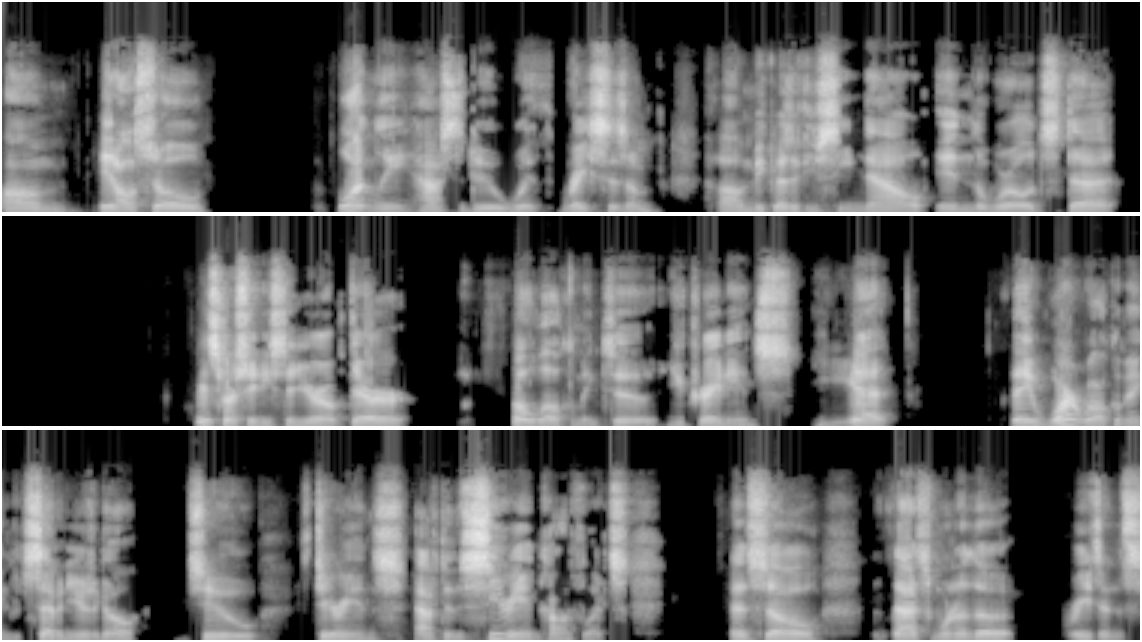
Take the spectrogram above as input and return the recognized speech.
Um, it also bluntly has to do with racism, um, because if you see now in the worlds that, especially in Eastern Europe, they're so welcoming to Ukrainians, yet they weren't welcoming seven years ago to Syrians after the Syrian conflicts. And so that's one of the reasons.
